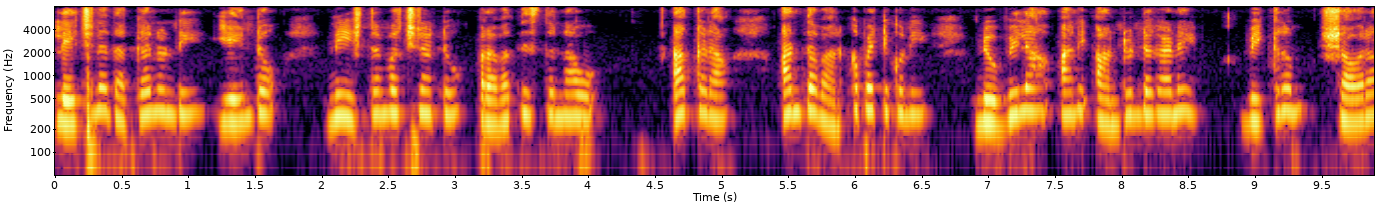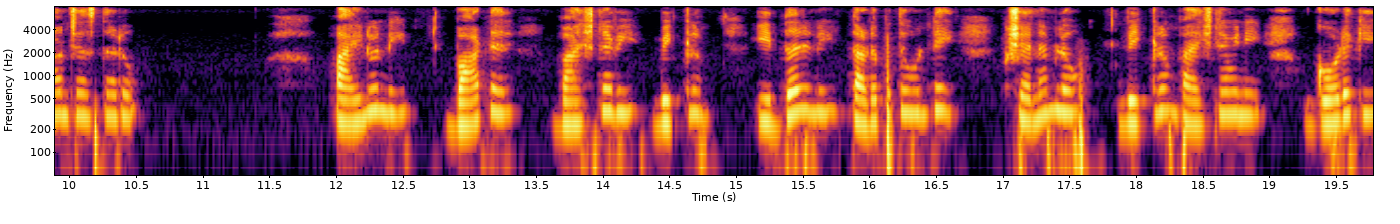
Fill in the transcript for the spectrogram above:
లేచిన దగ్గర నుండి ఏంటో నీ ఇష్టం వచ్చినట్టు ప్రవర్తిస్తున్నావు. అక్కడ అంత వర్క్ పెట్టుకుని నువ్విలా అని అంటుండగానే విక్రమ్ షవర్ ఆన్ చేస్తాడు. పైనుండి వాటర్ వైష్ణవి విక్రమ్ ఇద్దరిని తడుపుతూ ఉంటే క్షణంలో విక్రమ్ వైష్ణవిని గోడకి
